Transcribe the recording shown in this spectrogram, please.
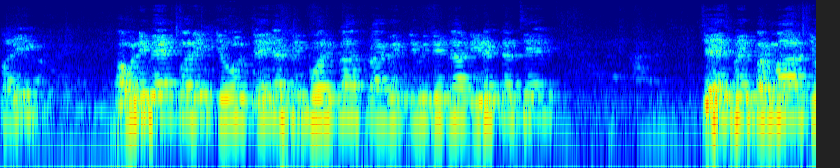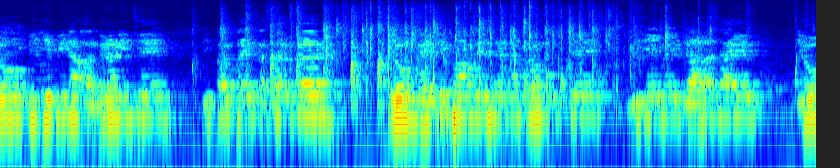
પરીખ અવનીબેન પરીખ, જેઓ જયલક્ષ્મી ફોરક્લાસ પ્રાઇવેટ લિમિટેડના ડિરેક્ટર છે. જયેશભાઈ પરમાર, જેઓ બીજેપીના અગ્રણી છે. દીપકભાઈ કસરકર, જેઓ મેટ્રિક ફાઉન્ડેશનના પ્રમુખ છે. વિજયભાઈ ઝાલા સાહેબ, જેઓ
